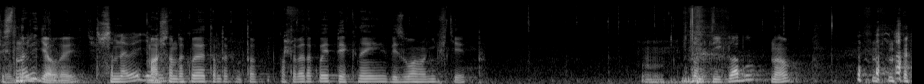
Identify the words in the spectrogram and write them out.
Ty jsi to neviděl, viď? To jsem nevěděl. Máš tam takové, tam tak, tak, na tebe takový pěkný vizuální vtip. V tom T-Clubu? No,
